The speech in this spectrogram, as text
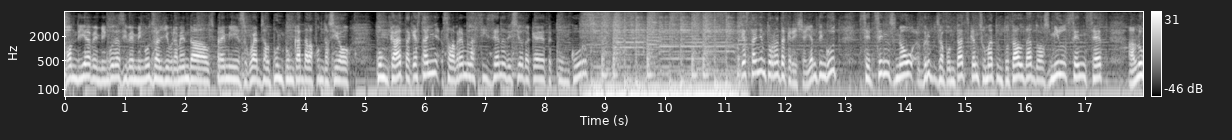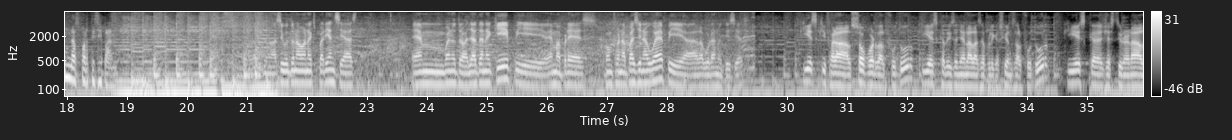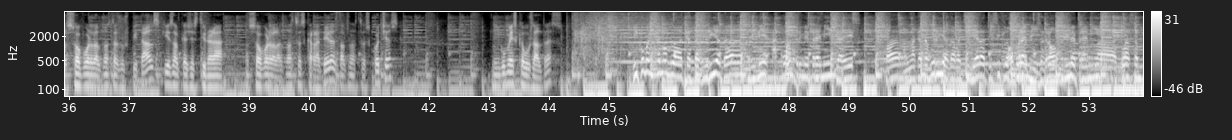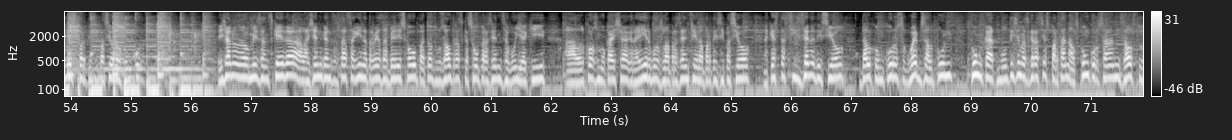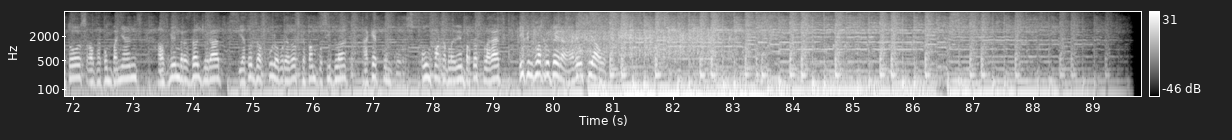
Bon dia, benvingudes i benvinguts al lliurament dels Premis Webs al punt.cat de la Fundació .cat. Aquest any celebrem la sisena edició d'aquest concurs. Aquest any hem tornat a créixer i hem tingut 709 grups apuntats que han sumat un total de 2.107 alumnes participants. Ha sigut una bona experiència. Hem bueno, treballat en equip i hem après com fer una pàgina web i elaborar notícies. Qui és qui farà el software del futur? Qui és que dissenyarà les aplicacions del futur? Qui és que gestionarà el software dels nostres hospitals? Qui és el que gestionarà el software de les nostres carreteres, dels nostres cotxes? Ningú més que vosaltres. I comencem amb la categoria de primer a quart primer premi, que és per en la categoria de batxillerat i cicles El premi, el primer premi. la classe amb més participació del concurs. I ja no només ens queda a la gent que ens està seguint a través de Periscope, a tots vosaltres que sou presents avui aquí al Cosmo Caixa, agrair-vos la presència i la participació en aquesta sisena edició del concurs Webs al punt.cat. Moltíssimes gràcies, per tant, als concursants, als tutors, als acompanyants, als membres del jurat i a tots els col·laboradors que fan possible aquest concurs. Un fort aplaudiment per tots plegats i fins la propera. Adéu-siau.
